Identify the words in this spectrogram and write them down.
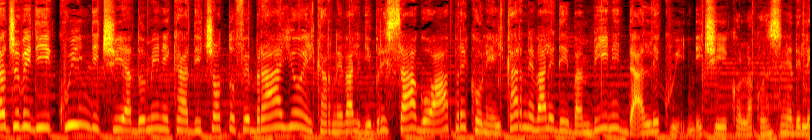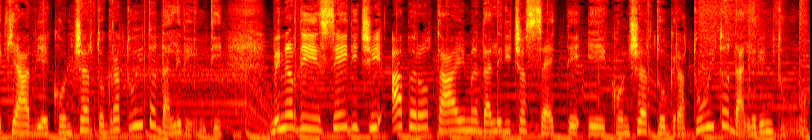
Da giovedì 15 a domenica 18 febbraio il Carnevale di Brissago apre con il Carnevale dei Bambini dalle 15, con la consegna delle chiavi e concerto gratuito dalle 20. Venerdì 16 Apero Time dalle 17 e concerto gratuito dalle 21.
